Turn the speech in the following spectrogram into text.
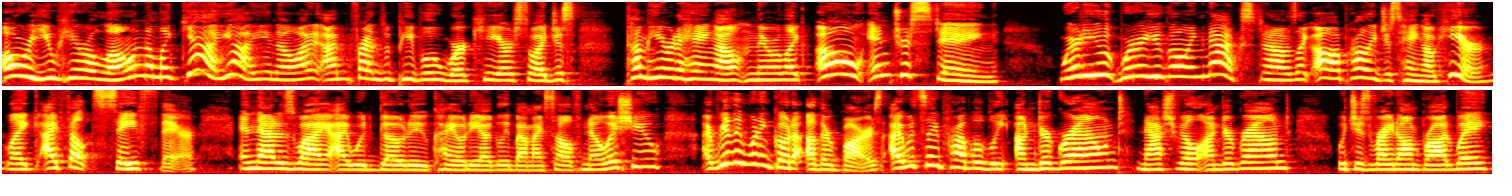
"Oh, are you here alone?" I'm like, "Yeah, yeah, you know, I I'm friends with people who work here, so I just come here to hang out." And they were like, "Oh, interesting. Where do you where are you going next?" And I was like, "Oh, I'll probably just hang out here." Like I felt safe there. And that is why I would go to Coyote Ugly by myself, no issue. I really wouldn't go to other bars. I would say probably Underground, Nashville Underground which is right on Broadway.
